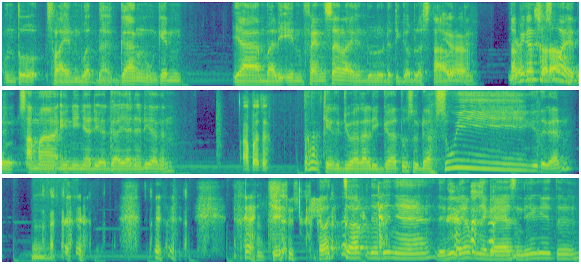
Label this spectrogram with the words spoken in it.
untuk selain buat dagang mungkin ya balikin fansnya lah yang dulu udah 13 tahun Iya. kan. Tapi Iya, kan sekarang- sesuai tuh sama ininya dia gayanya dia kan. Apa tuh? Terakhir juara liga tuh sudah sui gitu kan. Anjir. Cocok jadinya. Jadi dia punya gaya sendiri tuh.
